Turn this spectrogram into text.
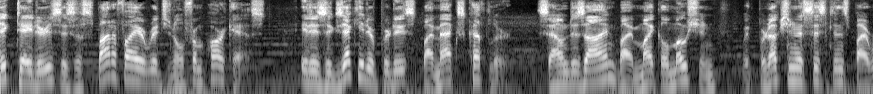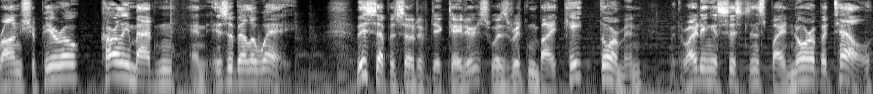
Dictators is a Spotify original from Parcast. It is executive produced by Max Cutler, sound design by Michael Motion, with production assistance by Ron Shapiro, Carly Madden, and Isabella Way. This episode of Dictators was written by Kate Thorman, with writing assistance by Nora Battelle,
